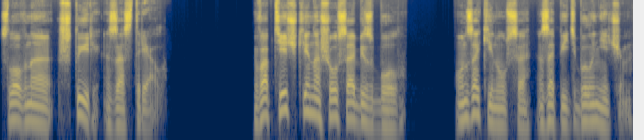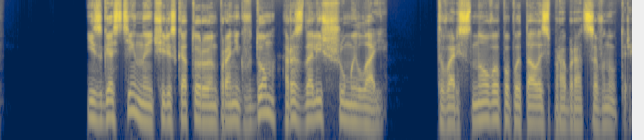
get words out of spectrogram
Словно штырь застрял. В аптечке нашелся обезбол. Он закинулся, запить было нечем. Из гостиной, через которую он проник в дом, раздались шум и лай. Тварь снова попыталась пробраться внутрь.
